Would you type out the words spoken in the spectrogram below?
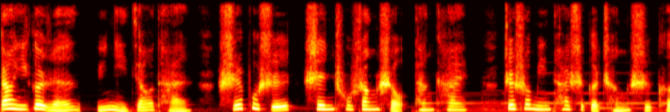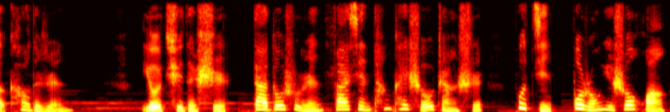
当一个人与你交谈，时不时伸出双手摊开，这说明他是个诚实可靠的人。有趣的是，大多数人发现摊开手掌时，不仅不容易说谎，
